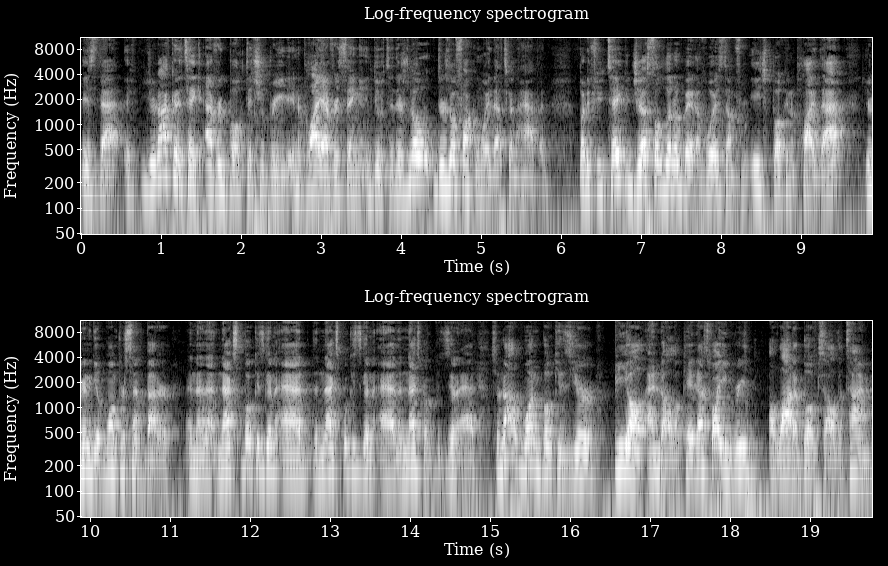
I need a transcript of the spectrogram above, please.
is that if you're not going to take every book that you read and apply everything and do it to there's no there's no fucking way that's going to happen. But if you take just a little bit of wisdom from each book and apply that, you're going to get 1% better. And then that next book is going to add, the next book is going to add, the next book is going to add. So not one book is your be all end all, okay? That's why you read a lot of books all the time.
